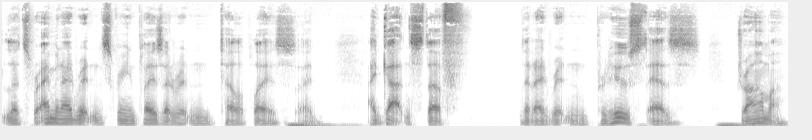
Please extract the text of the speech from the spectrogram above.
let's. I mean, I'd written screenplays. I'd written teleplays. I'd I'd gotten stuff that I'd written produced as drama,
